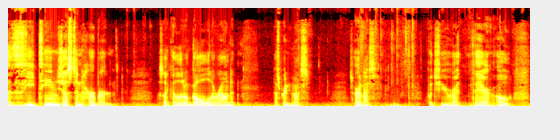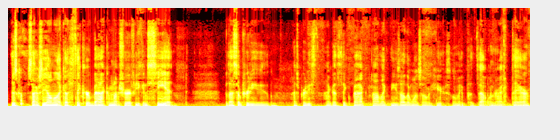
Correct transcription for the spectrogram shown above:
A Z-Team Justin Herbert. It's like a little gold around it. That's pretty nice. It's very nice. Put you right there. Oh, this card is actually on like a thicker back. I'm not sure if you can see it. But that's a pretty, that's pretty, like a thick back. Not like these other ones over here. So let me put that one right there.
